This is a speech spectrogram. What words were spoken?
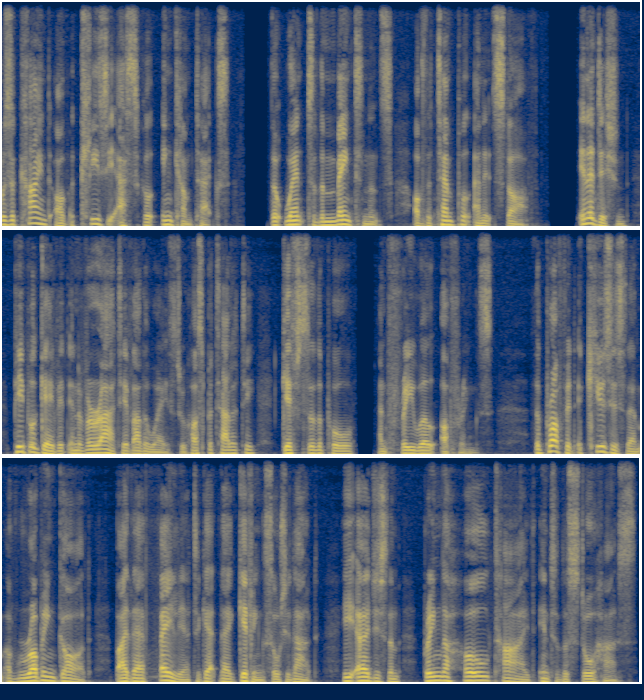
was a kind of ecclesiastical income tax that went to the maintenance of the temple and its staff. In addition, people gave it in a variety of other ways through hospitality, gifts to the poor, and free will offerings. The prophet accuses them of robbing God by their failure to get their giving sorted out. He urges them, Bring the whole tithe into the storehouse,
